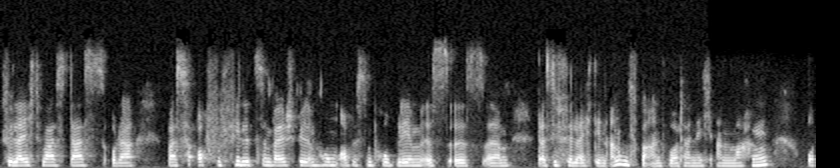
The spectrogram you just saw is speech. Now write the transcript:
Vielleicht war es das oder was auch für viele zum Beispiel im Homeoffice ein Problem ist, ist, ähm, dass sie vielleicht den Anrufbeantworter nicht anmachen und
